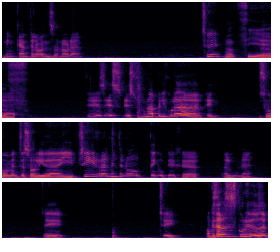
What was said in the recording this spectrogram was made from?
me encanta la banda sonora. Sí, así Ah, es. es, es, es una película eh, sumamente sólida y sí, realmente no tengo queja alguna. Eh, Sí. Aunque sabes, es curioso, o sea,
